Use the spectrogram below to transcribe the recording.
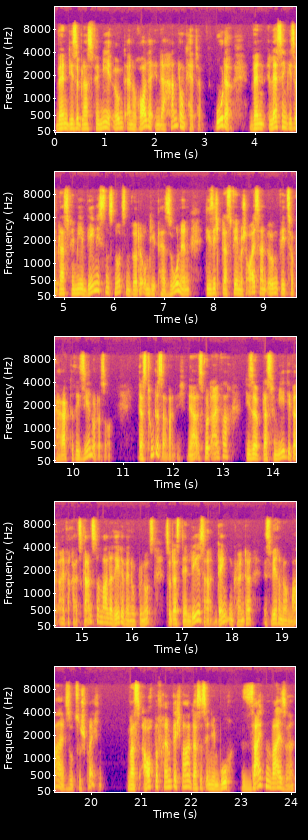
wenn diese Blasphemie irgendeine Rolle in der Handlung hätte. Oder wenn Lessing diese Blasphemie wenigstens nutzen würde, um die Personen, die sich blasphemisch äußern, irgendwie zu charakterisieren oder so. Das tut es aber nicht. Ja, es wird einfach, diese Blasphemie, die wird einfach als ganz normale Redewendung benutzt, sodass der Leser denken könnte, es wäre normal, so zu sprechen. Was auch befremdlich war, dass es in dem Buch seitenweise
